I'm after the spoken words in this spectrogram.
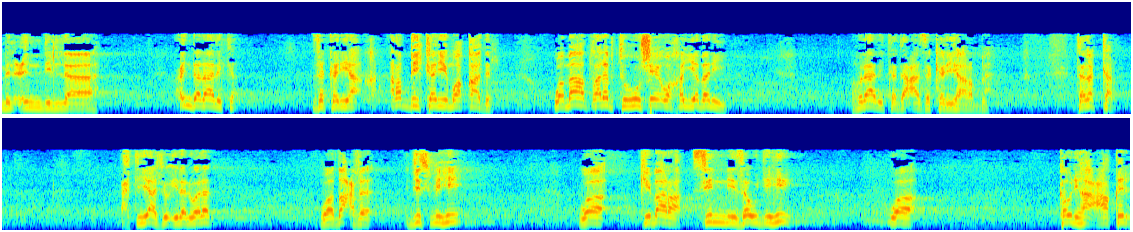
من عند الله. عند ذلك زكريا ربي كريم وقادر وما طلبته شيء وخيبني. هنالك دعا زكريا ربه. تذكر احتياجه إلى الولد وضعف جسمه وكبر سن زوجه وكونها عاقر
